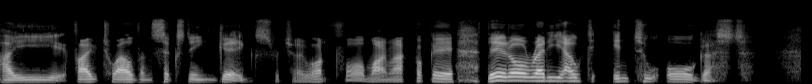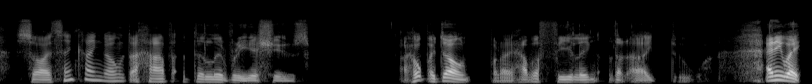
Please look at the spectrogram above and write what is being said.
i.e. 512 and 16 gigs, which I want for my MacBook Air, they're already out into August. So I think I'm going to have delivery issues. I hope I don't, but I have a feeling that I do. Anyway,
